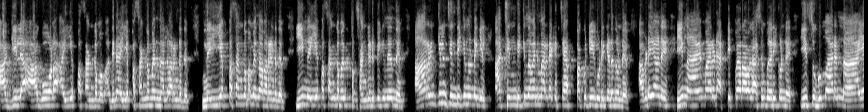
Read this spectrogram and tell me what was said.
അഖില ആഗോള അയ്യപ്പ സംഗമം. അതിനെ അയ്യപ്പ സംഗമം എന്നല്ല പറയേണ്ടത്. നെയ്യപ്പ സംഗമം എന്നാ പറയേണ്ടത്. ഈ നെയ്യപ്പ സംഗമം സംഘടിപ്പിക്കുന്നതെന്ന് ആരെങ്കിലും ചിന്തിക്കുന്നുണ്ടെങ്കിൽ ആ ചിന്തിക്കുന്നവന്മാരുടെ ഒക്കെ ചെപ്പക്കുറ്റി കൊടുക്കേണ്ടതുണ്ട്. അവിടെയാണ് ഈ നായന്മാരുടെ അട്ടിപ്പേർ അവകാശം പേറിക്കൊണ്ട് ഈ സുകുമാരൻ നായ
